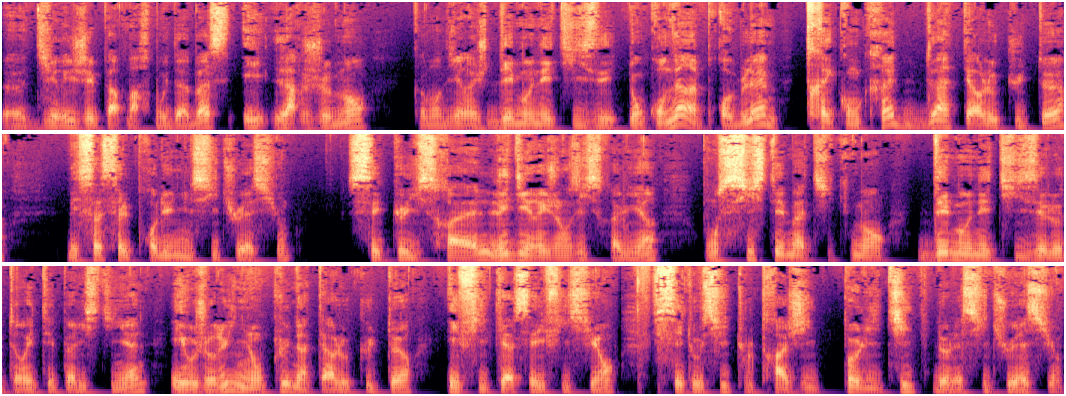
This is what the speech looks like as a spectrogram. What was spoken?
euh, dirigée par Mahmoud Abbas, est largement comment dirais-je, démonétisé. Donc on a un problème très concret d'interlocuteur, mais ça c'est le produit d'une situation, c'est que Israël, les dirigeants israéliens ont systématiquement démonétisé l'autorité palestinienne et aujourd'hui ils n'ont plus d'interlocuteur efficace et efficient. C'est aussi tout le tragique politique de la situation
